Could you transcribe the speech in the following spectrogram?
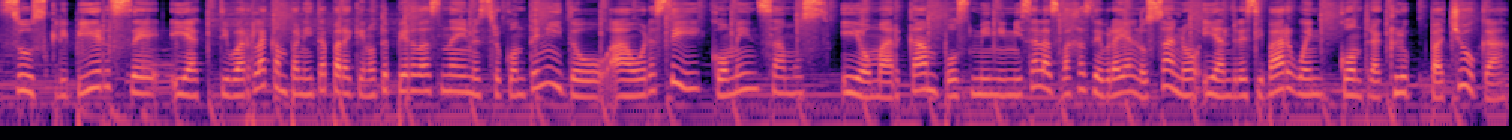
suscribirse y activar la campanita para que no te pierdas nada de nuestro contenido. Ahora sí, comenzamos. Y Omar Campos minimiza las bajas de Brian Lozano y Andrés Ibarwen contra Club Pachuca.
